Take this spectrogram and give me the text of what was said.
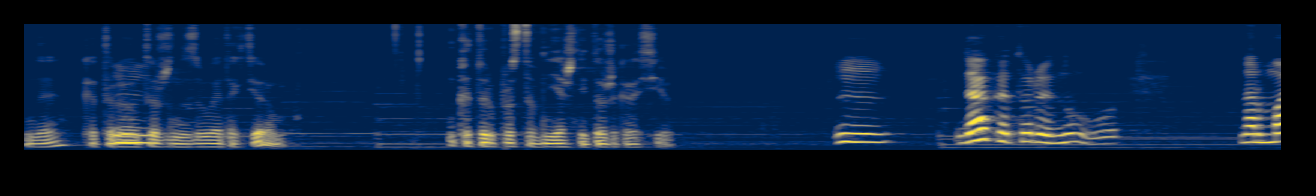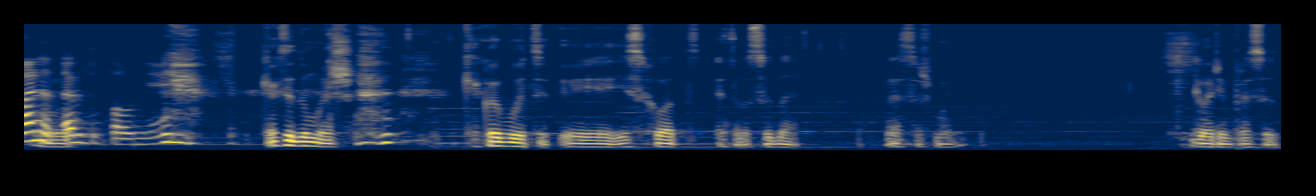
да, которого mm-hmm. тоже называют актером, который просто внешне тоже красив. Mm-hmm. Да, который, ну вот, нормально вот. так дополняет. Как ты думаешь, какой будет э, исход этого суда, раз уж мы говорим про суд?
